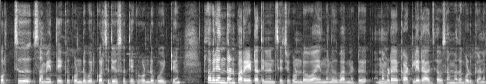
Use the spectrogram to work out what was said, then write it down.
കുറച്ച് സമയത്തേക്ക് കൊണ്ടുപോയി കുറച്ച് ദിവസത്തേക്ക് കൊണ്ടുപോയിട്ട് അവരെന്താണ് പറയട്ടെ അതിനനുസരിച്ച് കൊണ്ടുപോവുക എന്നുള്ളത് പറഞ്ഞിട്ട് നമ്മുടെ കാട്ടിലെ രാജാവ് സമ്മതം കൊടുക്കുകയാണ്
